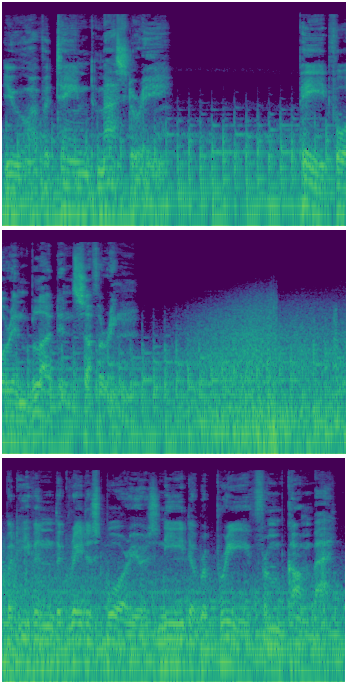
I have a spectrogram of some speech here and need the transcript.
You have attained mastery, paid for in blood and suffering. But even the greatest warriors need a reprieve from combat.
